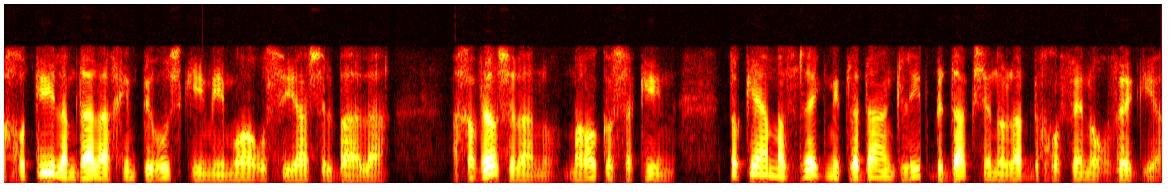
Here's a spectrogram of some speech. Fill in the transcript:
אחותי למדה להכין פירוסקי מאמו הרוסייה של בעלה. החבר שלנו, מרוקו סכין, תוקע מזלג מפלדה אנגלית בדג שנולד בחופי נורבגיה.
